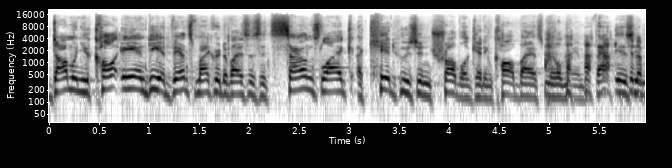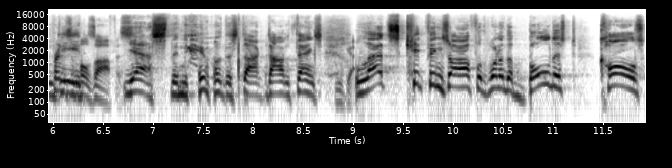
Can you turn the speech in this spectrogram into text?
Dom, when you call AMD Advanced Micro Devices, it sounds like a kid who's in trouble getting called by its middle name. But that is to the indeed, principal's office. Yes, the name of the stock. Dom, thanks. Let's kick things off with one of the boldest calls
